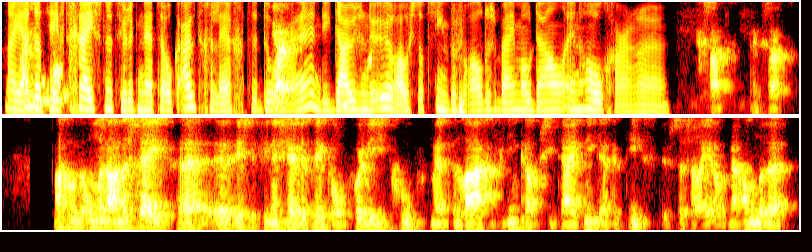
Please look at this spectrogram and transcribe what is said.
Nou ja, dat heeft Gijs natuurlijk net ook uitgelegd door ja. hè, die duizenden euro's. Dat zien we vooral dus bij modaal en hoger. Exact, exact. Maar goed, onderaan de streep hè, is de financiële prikkel voor die groep met een lage verdiencapaciteit niet effectief. Dus dan zal je ook naar andere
